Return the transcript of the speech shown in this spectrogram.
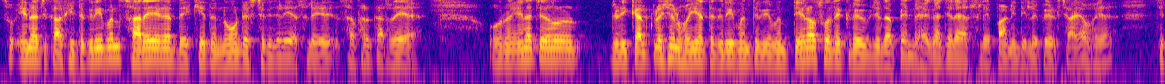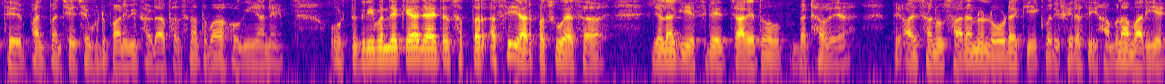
ਸੋ ਇਹਨਾਂ 'ਚ ਕਾਫੀ ਤਕਰੀਬਨ ਸਾਰੇ ਅਗਰ ਦੇਖੀਏ ਤਾਂ ਨੌ ਡਿਸਟ੍ਰਿਕਟ ਜਿਹੜੇ ਅਸਲੇ ਸਫਰ ਕਰ ਰਹੇ ਆ। ਔਰ ਇਹਨਾਂ 'ਚ ਜਿਹੜੀ ਕੈਲਕੂਲੇਸ਼ਨ ਹੋਈ ਹੈ ਤਕਰੀਬਨ ਤਕਰੀਬਨ 1300 ਦੇ ਕਰੀਬ ਜਿਹੜਾ ਪਿੰਡ ਹੈਗਾ ਜਿਹੜਾ ਅਸਲੇ ਪਾਣੀ ਦੀ ਲਪੇਟ 'ਚ ਆਇਆ ਹੋਇਆ, ਜਿੱਥੇ 5-5 6-6 ਫੁੱਟ ਪਾਣੀ ਵੀ ਖੜਾ ਫਸਲਾਂ ਤਬਾਹ ਹੋ ਗਈਆਂ ਨੇ। ਔਰ ਤਕਰੀਬਨ ਜੇ ਕਿਹਾ ਜਾਏ ਤਾਂ 70-80 ਹਜ਼ਾਰ ਪਸ਼ੂ ਐਸਾ ਜਿਹੜਾ ਕਿ ਇਸ ਦੇ ਚਾਰੇ ਤੋਂ ਬੈਠਾ ਹੋਇਆ। ਤੇ ਅੱਜ ਸਾਨੂੰ ਸਾਰਿਆਂ ਨੂੰ ਲੋੜ ਹੈ ਕਿ ਇੱਕ ਵਾਰੀ ਫਿਰ ਅਸੀਂ ਹਮਲਾ ਮਾਰੀਏ।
